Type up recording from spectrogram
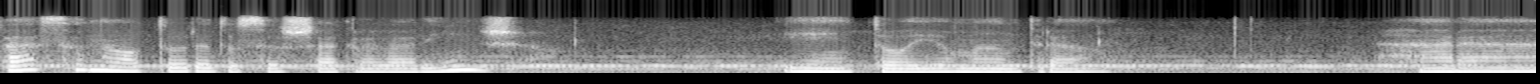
faça na altura do seu chakra laríngeo e entoie o mantra Hara.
